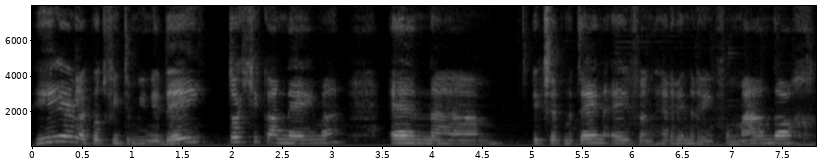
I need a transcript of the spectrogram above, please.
heerlijk wat vitamine D tot je kan nemen. En uh, ik zet meteen even een herinnering voor maandag.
